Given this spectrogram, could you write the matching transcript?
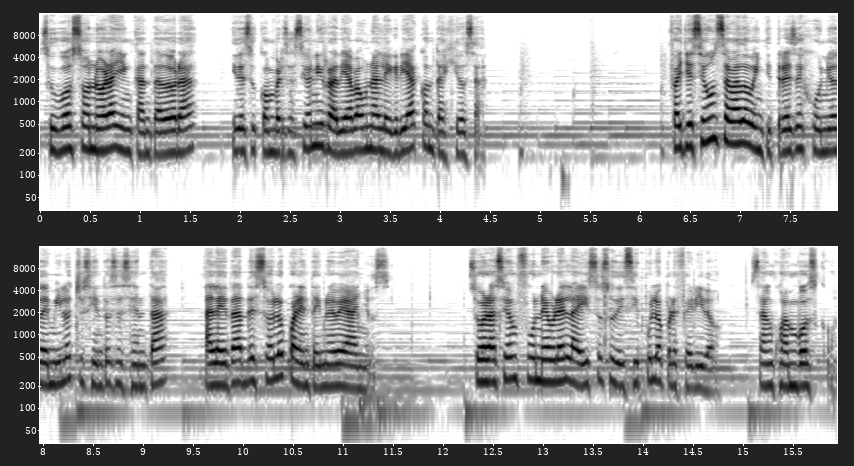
Su voz sonora y encantadora, y de su conversación irradiaba una alegría contagiosa. Falleció un sábado 23 de junio de 1860 a la edad de solo 49 años. Su oración fúnebre la hizo su discípulo preferido, San Juan Bosco.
